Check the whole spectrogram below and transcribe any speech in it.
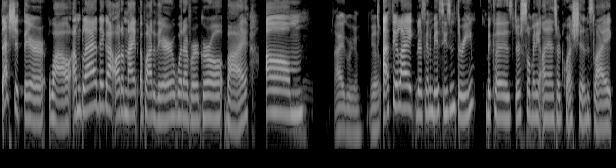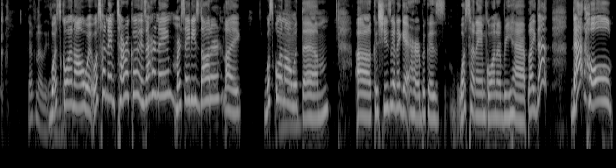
that shit there wow i'm glad they got autumn night up out of there whatever girl bye um I agree. Yep. i feel like there's gonna be a season three because there's so many unanswered questions like Definitely. what's going on with what's her name Terricka? is that her name mercedes daughter like what's going on Mhm. with them uh because she's gonna get her because what's her name going to rehab like that that whole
